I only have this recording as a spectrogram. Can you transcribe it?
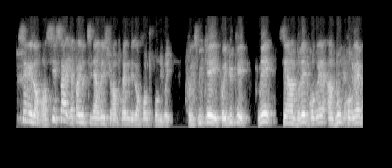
c'est les enfants. C'est ça, il n'y a pas lieu de s'énerver sur un problème des enfants qui font du bruit. Il faut expliquer, il faut éduquer. Mais c'est un vrai problème, un bon problème.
